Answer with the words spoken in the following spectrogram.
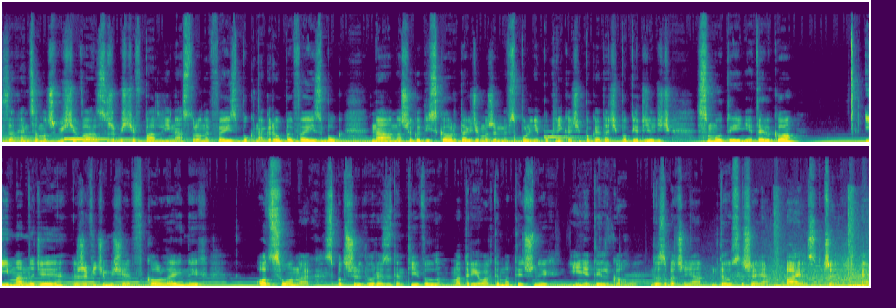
Zachęcam oczywiście Was, żebyście wpadli na stronę Facebook, na grupę Facebook, na naszego Discorda, gdzie możemy wspólnie poklikać i pogadać i popierdzielić smuty i nie tylko. I mam nadzieję, że widzimy się w kolejnych odsłonach spod szyldu Resident Evil, materiałach tematycznych i nie tylko. Do zobaczenia, do usłyszenia. Bios, cześć. Hej.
